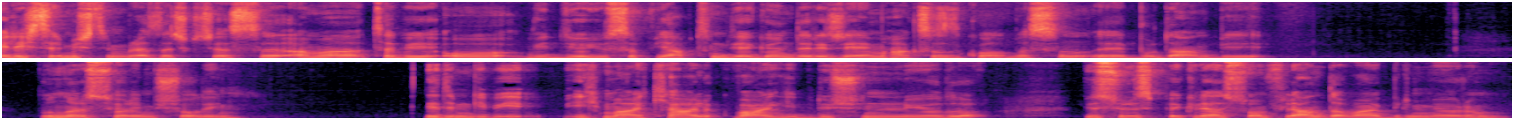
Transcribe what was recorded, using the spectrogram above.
eleştirmiştim biraz açıkçası ama tabii o videoyu sırf yaptım diye göndereceğime haksızlık olmasın. Ee, buradan bir bunları söylemiş olayım. Dediğim gibi ihmalkarlık var gibi düşünülüyordu. Bir sürü spekülasyon falan da var bilmiyorum.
